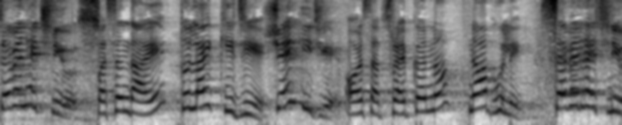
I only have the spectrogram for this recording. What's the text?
सेवन एच न्यूज़ पसंद आए तो लाइक कीजिए। शेयर कीजिए। और सब्सक्राइब करना ना भूले। सेवन एच न्यूज़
